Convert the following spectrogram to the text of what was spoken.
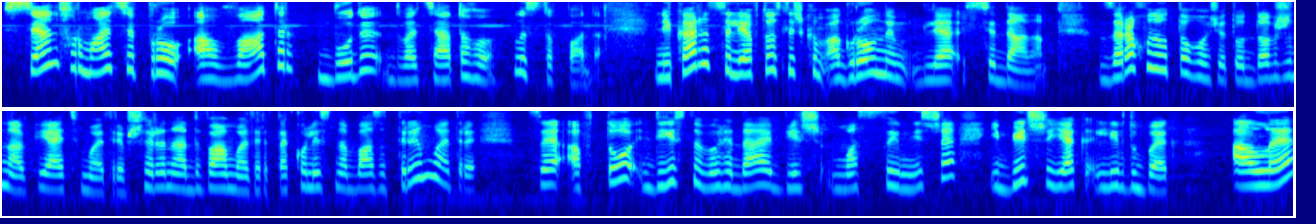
Вся інформація про аватор буде 20 листопада. Не кажется ли авто слишком огромним для седана? За рахунок того, що тут довжина 5 метрів, ширина 2 метри та колісна база 3 метри, це авто дійсно виглядає більш масивніше і більше як ліфтбек. Але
